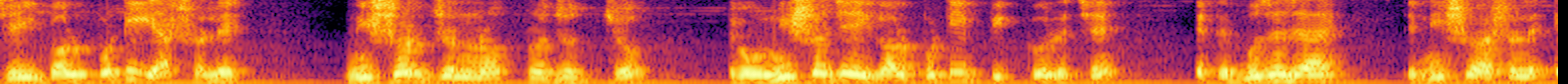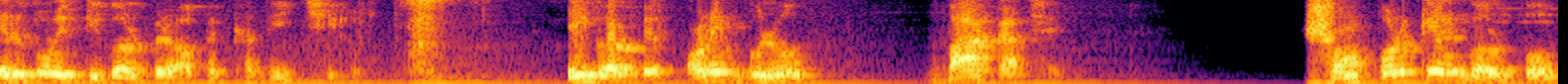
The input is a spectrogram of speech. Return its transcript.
যেই গল্পটি আসলে নিশোর জন্য প্রযোজ্য এবং নিশো যে এই গল্পটি পিক করেছে, এতে বোঝা যায় যে নিশো আসলে এরকম একটি গল্পের অপেক্ষাতেই ছিল। এই গল্পে অনেকগুলো বাক আছে। সম্পর্কের গল্প,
